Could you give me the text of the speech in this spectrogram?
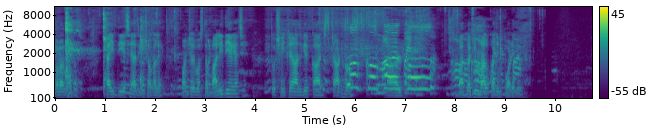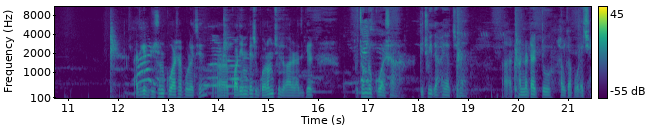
চলার মতো। তাই দিয়েছে আজকে সকালে। পঞ্চাশ বস্তা বালি দিয়ে গেছে। তো সেইটা আজকে কাজ স্টার্ট হবে। আর বাদ বাকি মাল কদিন পরে দেবে। আজকের ভীষণ কুয়াশা পড়েছে। কদিন বেশ গরম ছিল আর আজকের প্রচণ্ড কুয়াশা, কিছুই দেখা যাচ্ছে না। আর ঠান্ডাটা একটু হালকা পড়েছে।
